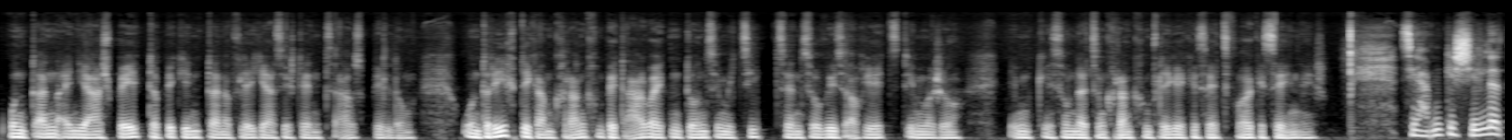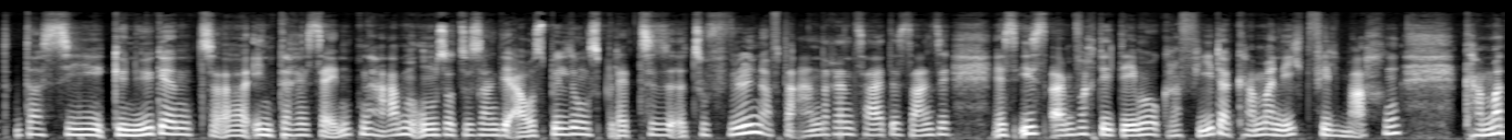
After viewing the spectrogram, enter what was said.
Und dann ein Jahr später beginnt eine Pflegeassistenzausbildung. Und richtig am Krankenbett arbeiten tun sie mit 17, so wie es auch jetzt immer schon im Gesundheits- und Krankenpflegegesetz vorgesehen ist. Sie haben geschildert, dass Sie genügend äh, Interessenten haben, um sozusagen die Ausbildungsplätze äh, zu füllen. Auf der anderen Seite sagen Sie, es ist einfach die Demografie, da kann man nicht viel machen. Kann man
